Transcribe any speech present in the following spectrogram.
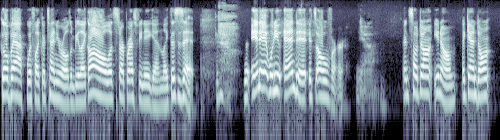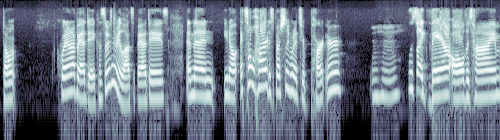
go back with like a 10 year old and be like, oh, let's start breastfeeding again. Like this is it. You're in it. When you end it, it's over. Yeah. And so don't, you know, again, don't, don't quit on a bad day because there's going to be lots of bad days. And then, you know, it's so hard, especially when it's your partner Mm-hmm. who's like there all the time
